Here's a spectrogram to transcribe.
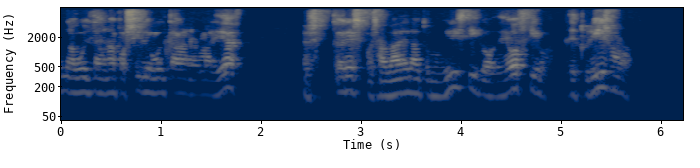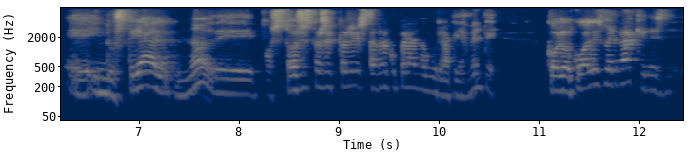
una vuelta, una posible vuelta a la normalidad, los sectores, pues habla del automovilístico, de ocio, de turismo, eh, industrial, ¿no? De, pues todos estos sectores están recuperando muy rápidamente. Con lo cual es verdad que desde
